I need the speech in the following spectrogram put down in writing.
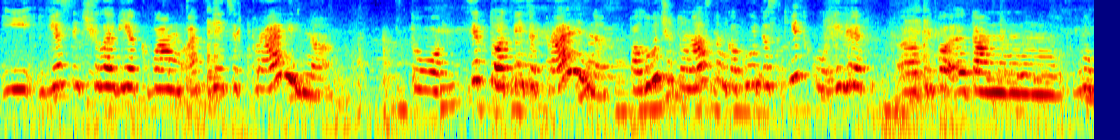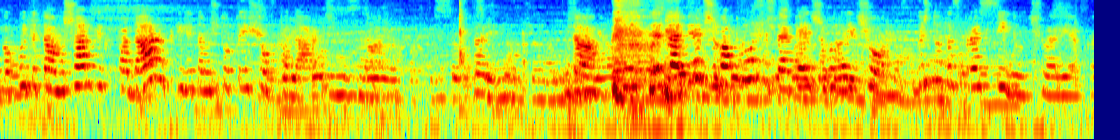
и если человек вам ответит правильно, то те, кто ответит правильно, получат у нас там какую-то скидку или э, э, там, ну, какой-то там шарфик в подарок или там что-то еще в подарок, не знаю. Да, это опять же вопрос, это опять же вовлеченность. Вы что-то спросили у человека.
